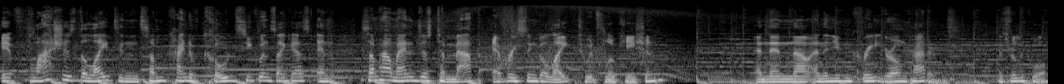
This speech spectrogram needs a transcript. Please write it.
it flashes the lights in some kind of code sequence, I guess, and somehow manages to map every single light to its location. And then, uh, and then you can create your own patterns. It's really cool.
